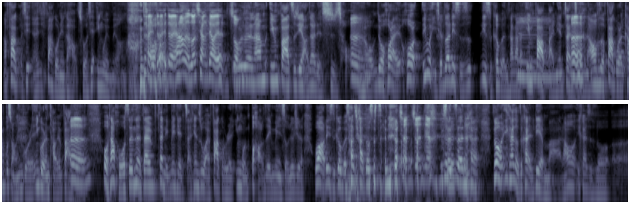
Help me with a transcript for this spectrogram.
然后法国其实法国那个好处，现在英文也没有很好。对对 对，他们有时候腔调也很重。对对，他们英法之间好像有点世仇。嗯。然后就后来后，因为以前都在历史是历史课本上看到英法百年战争，然后是法国人看不爽英国人，英国人讨厌法国人。哦，他活生生在在你面前展现出来法国人英文不好的这一面的时候，我就觉得哇，历史课本上讲的都是真的，成真的，成真的。所以我一开始我就开始练嘛，然后一开始说呃。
